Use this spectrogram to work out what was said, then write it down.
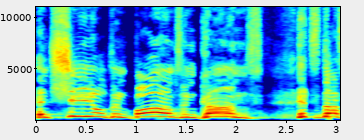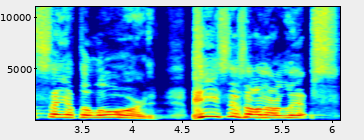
and shields and bombs and guns. It's thus saith the Lord. Peace is on our lips.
